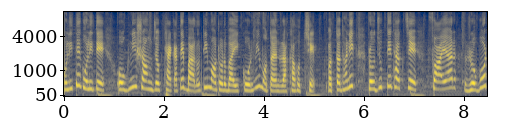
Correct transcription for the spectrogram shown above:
অলিতে গলিতে অগ্নিসংযোগ ঠেকাতে বারোটি মোটরবাইক কর্মী মোতায়েন রাখা হচ্ছে। অত্যাধুনিক প্রযুক্তি থাকছে। ফায়ার রোবট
